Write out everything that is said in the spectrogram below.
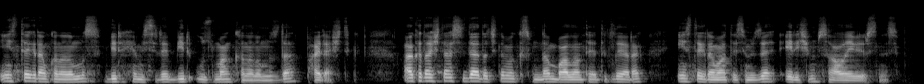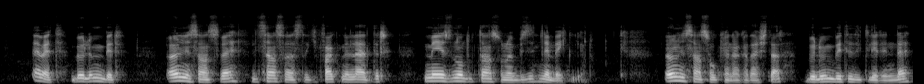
Instagram kanalımız bir hemşire bir uzman kanalımızda paylaştık. Arkadaşlar sizler de açıklama kısmından bağlantıya tıklayarak Instagram adresimize erişim sağlayabilirsiniz. Evet bölüm 1. Ön lisans ve lisans arasındaki fark nelerdir? Mezun olduktan sonra bizi ne bekliyor? Ön lisans okuyan arkadaşlar bölüm bitirdiklerinde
